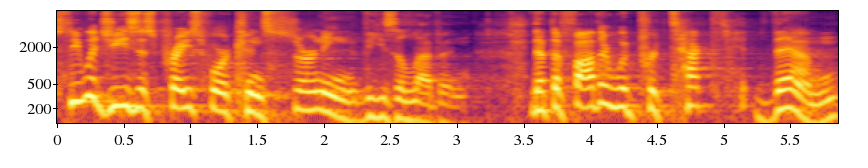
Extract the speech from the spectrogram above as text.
See what Jesus prays for concerning these 11 that the Father would protect them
